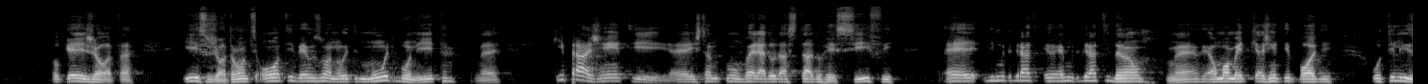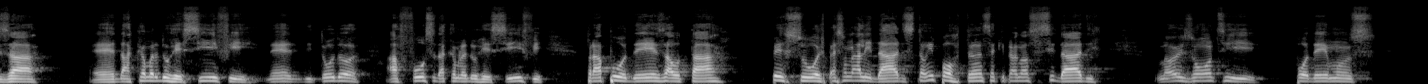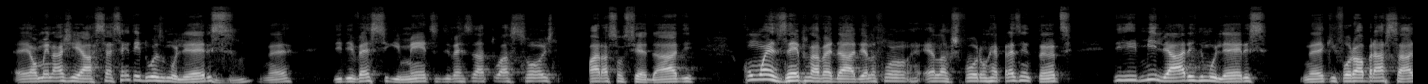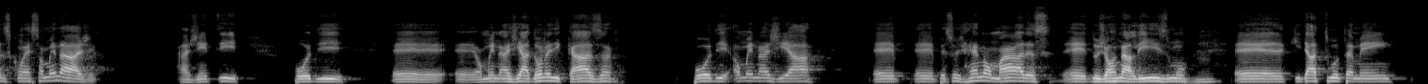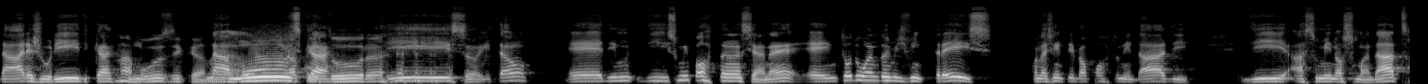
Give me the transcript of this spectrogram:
Ok, Jota. Isso, Jota. Ontem, ontem tivemos uma noite muito bonita, né? Que para a gente, é, estando como vereador da cidade do Recife, é de muito, é muito gratidão, né? É um momento que a gente pode utilizar é, da Câmara do Recife, né, de toda a força da Câmara do Recife, para poder exaltar pessoas, personalidades tão importantes aqui para a nossa cidade. Nós ontem podemos é, homenagear 62 mulheres, uhum. né, de diversos segmentos, diversas atuações para a sociedade. Como um exemplo, na verdade, elas foram, elas foram representantes de milhares de mulheres né, que foram abraçadas com essa homenagem. A gente pôde é, é, homenagear a dona de casa, pôde homenagear é, é pessoas renomadas é, do jornalismo, uhum. É, que atuam também da área jurídica. Na música, na né? música. Na cultura. Isso. Então, é de, de suma importância, né? em todo o ano 2023, quando a gente teve a oportunidade de assumir nosso mandato,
